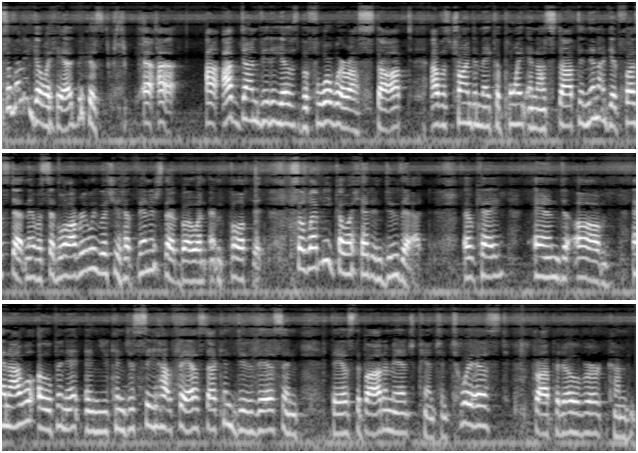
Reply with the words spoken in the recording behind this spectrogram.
So let me go ahead because I, I, I've done videos before where I stopped. I was trying to make a point and I stopped and then I get fussed at and they was said, well, I really wish you had finished that bow and, and fluffed it. So let me go ahead and do that. Okay? And, um, and I will open it and you can just see how fast I can do this. And there's the bottom edge pinch and twist drop it over come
